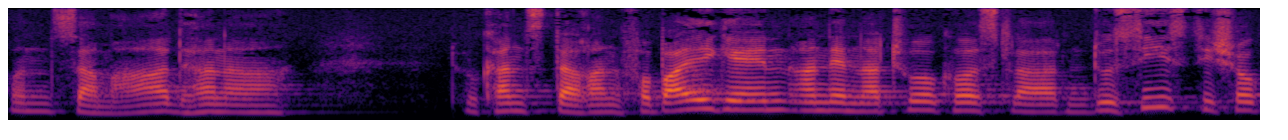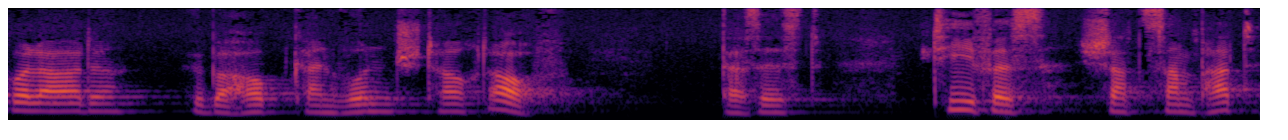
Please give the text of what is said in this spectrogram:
Und Samadhana, du kannst daran vorbeigehen an dem Naturkostladen, du siehst die Schokolade, überhaupt kein Wunsch taucht auf. Das ist tiefes Shatsampat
